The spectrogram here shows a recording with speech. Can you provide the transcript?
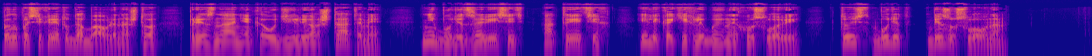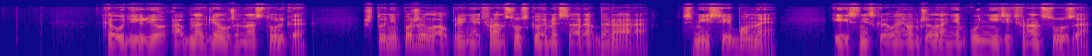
было по секрету добавлено, что признание Каудильо штатами не будет зависеть от этих или каких-либо иных условий, то есть будет безусловным. Каудильо обнаглел уже настолько, что не пожелал принять французского эмиссара Берара с миссией Бонне и с нескрываемым желанием унизить француза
